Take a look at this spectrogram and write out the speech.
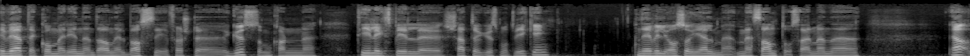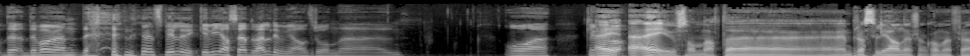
Vi vet det kommer inn en Daniel Bassi 1.8, som kan tidligst spille 6.8 mot Viking. Det vil jo også gjelde med, med Santos her, men uh, ja, det, det, var jo en, det, en spiller ikke vi har sett veldig mye av, Trond. Og uh, jeg, jeg, er jo sånn at uh, en brasilianer som kommer fra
